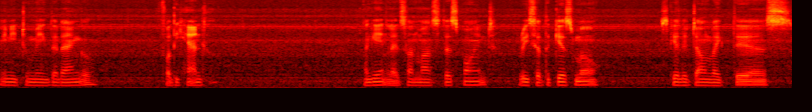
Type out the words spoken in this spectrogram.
we need to make that angle for the handle. Again let's unmask this point. Reset the gizmo. Scale it down like this.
